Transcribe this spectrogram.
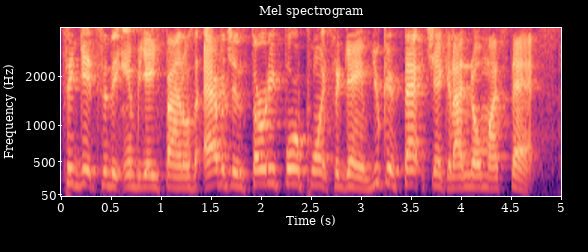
to get to the NBA Finals, averaging 34 points a game. You can fact check it. I know my stats.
